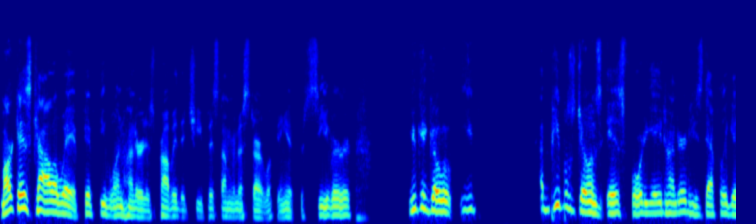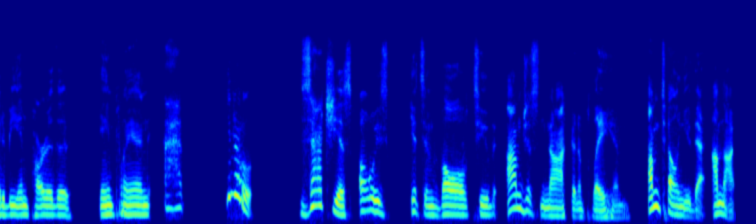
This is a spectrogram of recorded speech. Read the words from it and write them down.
Marquez Callaway at 5100 is probably the cheapest. I'm going to start looking at receiver. You could go you uh, Peoples Jones is 4800. He's definitely going to be in part of the game plan. Uh, you know, Zaccheaus always gets involved too, but I'm just not going to play him. I'm telling you that I'm not.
